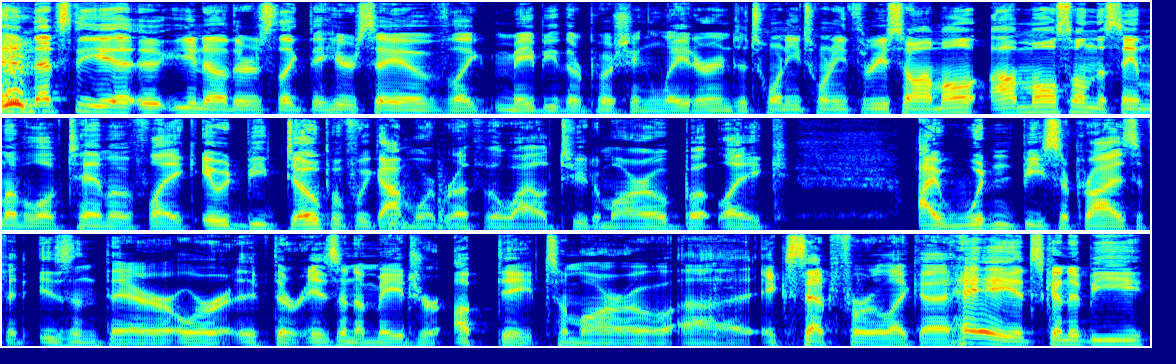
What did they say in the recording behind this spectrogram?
and that's the uh, you know there's like the hearsay of like maybe they're pushing later into 2023 so i'm all, i'm also on the same level of tim of like it would be dope if we got more breath of the wild 2 tomorrow but like i wouldn't be surprised if it isn't there or if there isn't a major update tomorrow uh, except for like a hey it's gonna be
